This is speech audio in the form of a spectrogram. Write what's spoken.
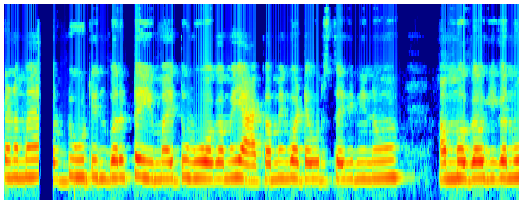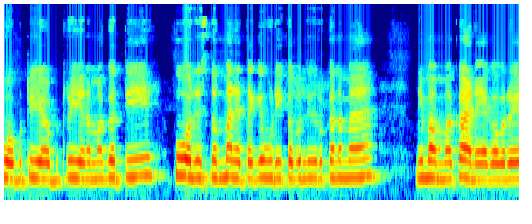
ಕಣಮ್ಮ. ಡ್ಯೂಟಿಂದ ಬರೋ ಟೈಮ್ ಆಯ್ತು. ಹೋಗಮ್ಮ, ಯಾಕಮ್ಮ ಹಿಂಗೆ ಹೊಟ್ಟೆ ಉರಿಸ್ತಾ ಇದೀನಿ ನೀನು? ಅಮ್ಮಗ ಈಗ ಹೋಗ್ಬಿಟ್ಟು, ಹೇಳ್ಬಿಟ್ರಿ, ಏನಮ್ಮ ಗತಿ? ಪೊಲೀಸ್ನವ್ರು ಮನೆ ತಗೆ ಹುಡಿಕ ಬಂದಿದ್ರು ಕಣಮ್ಮ. ನಿಮ್ಮ ಅಮ್ಮ ಕಾಣೆಯಾಗವ್ರೆ,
